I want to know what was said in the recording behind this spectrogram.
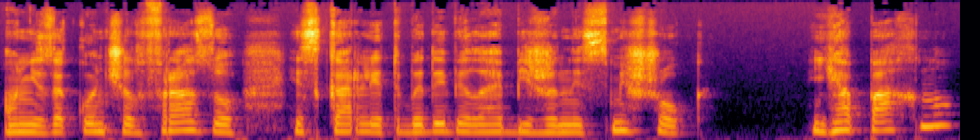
Он не закончил фразу, и Скарлетт выдавила обиженный смешок. «Я пахну?»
